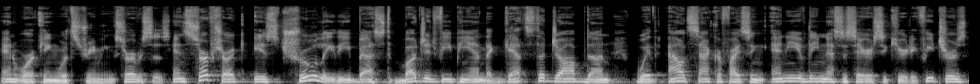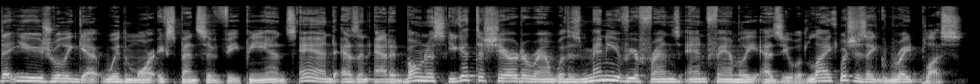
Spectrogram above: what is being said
and working with streaming services. And Surfshark is truly the best budget VPN that gets the job done without sacrificing any of the necessary security features that you usually get with more expensive VPNs. And as an added bonus, you get to share it around with as many of your friends and family as you would like, which is a great plus.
